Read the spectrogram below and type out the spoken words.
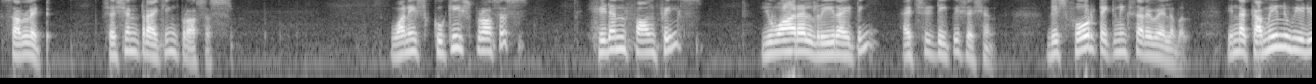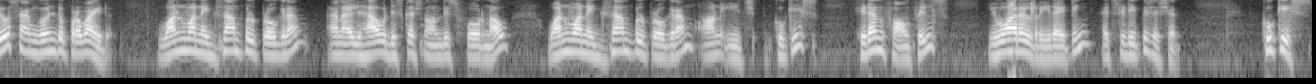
servlet session tracking process. One is cookies process, hidden form fields, URL rewriting, HTTP session. These four techniques are available. In the coming videos, I am going to provide one one example program and I will have a discussion on this four now. One one example program on each cookies, hidden form fields, URL rewriting, HTTP session. Cookies.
